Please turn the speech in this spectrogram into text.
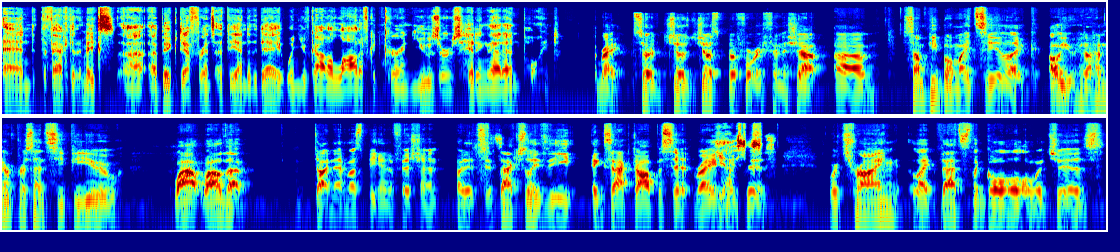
and the fact that it makes uh, a big difference at the end of the day when you've got a lot of concurrent users hitting that endpoint. Right. So, so just before we finish up, um, some people might see like, oh, you hit 100% CPU. Wow, wow, that .NET must be inefficient. But it's it's actually the exact opposite, right? Yes. Which is we're trying like that's the goal which is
